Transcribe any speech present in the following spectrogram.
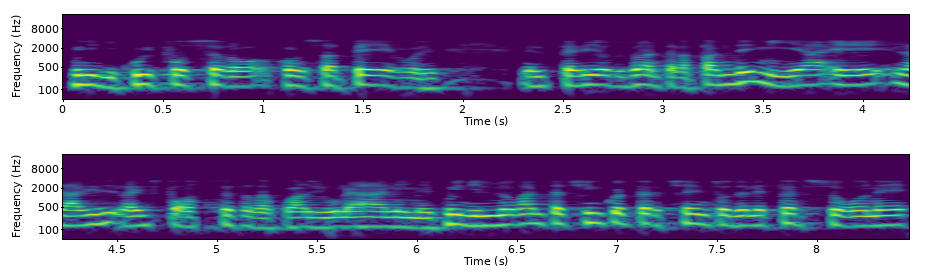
quindi di cui fossero consapevoli nel periodo durante la pandemia e la, la risposta è stata quasi unanime, quindi il 95% delle persone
